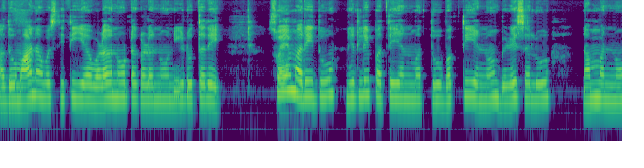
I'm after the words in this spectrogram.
ಅದು ಮಾನವ ಸ್ಥಿತಿಯ ಒಳನೋಟಗಳನ್ನು ನೀಡುತ್ತದೆ. ಸ್ವಯಂ ಅರಿದು ನಿರ್ಲಿಪತೆಯನ್ನು ಮತ್ತು ಭಕ್ತಿಯನ್ನು ಬೆಳೆಸಲು ನಮ್ಮನ್ನು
